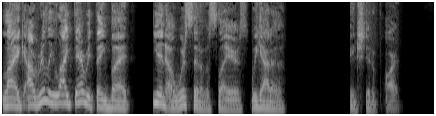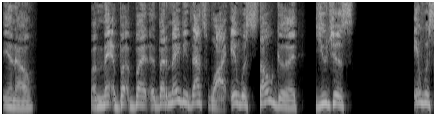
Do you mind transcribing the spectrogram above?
Like I really liked everything, but you know, we're cinema slayers. We gotta pick shit apart. You know? But ma- but but but maybe that's why. It was so good. You just it was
